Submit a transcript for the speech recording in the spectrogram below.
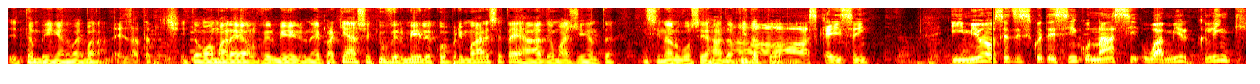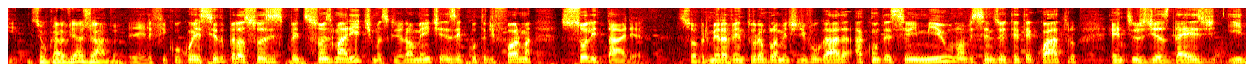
E também era mais barato. É, exatamente. Então, o amarelo, vermelho, né? Pra quem acha que o vermelho é cor primária, você tá errado, é o magenta, ensinando você errado a vida toda. Nossa, que é isso, hein? Em 1955 nasce o Amir Klink. Você é um cara viajado. Ele ficou conhecido pelas suas expedições marítimas, que geralmente executa de forma solitária. Sua primeira aventura amplamente divulgada aconteceu em 1984, entre os dias 10 de, e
